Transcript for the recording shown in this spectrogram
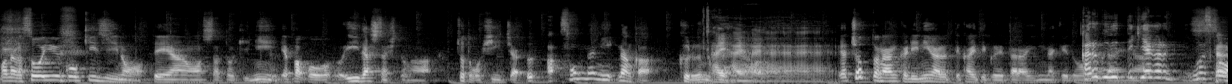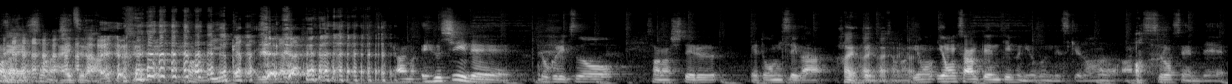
まあなんかそういうこう記事の提案をした時にやっぱこう言い出した人がちょっとこう引いちゃう。うあそんなになんか来るみたいいはいはいはいはいいやちょっとなんかリニューアルって書いてくれたらいいんだけど軽く言ってきやがりますからね。そうなんです。あいつら。言い方言い方。あの FC で独立をそのしてる、えっと、お店がはいはいはいはい。その四四三店っていうふうに呼ぶんですけどもあのあ。スロ線で。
